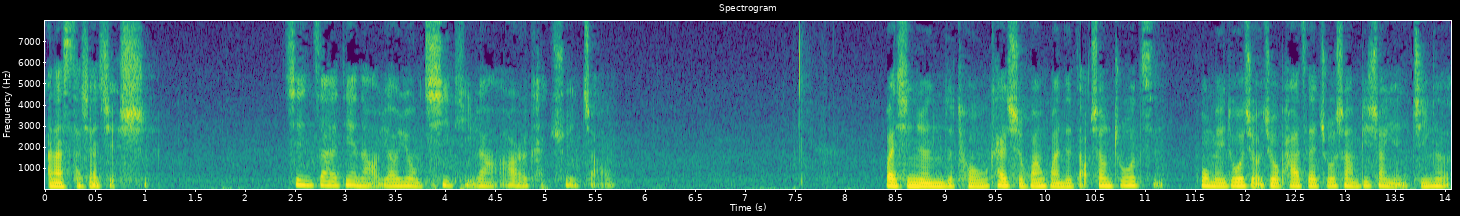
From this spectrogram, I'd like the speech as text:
阿纳斯塔夏解释。现在电脑要用气体让阿尔坎睡着。外星人的头开始缓缓地倒向桌子，过没多久就趴在桌上闭上眼睛了。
